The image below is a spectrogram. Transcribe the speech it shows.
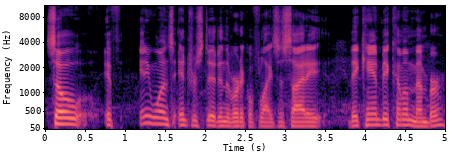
So, if anyone's interested in the Vertical Flight Society, they can become a member.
